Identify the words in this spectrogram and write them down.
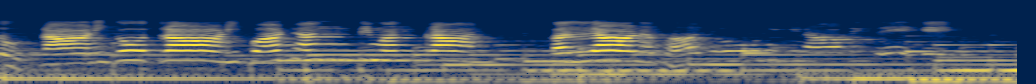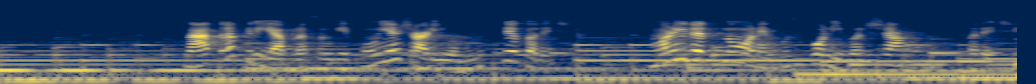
સ્તોત્રાણી गोत्राणि पठन्ति मन्त्रान् નિજનાભિષેકે સ્નાત્ર ક્રિયા પ્રસંગે પુણ્યશાળીઓ નૃત્ય કરે છે. મણિરત્નો અને પુષ્પોની વર્ષા કરે છે.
